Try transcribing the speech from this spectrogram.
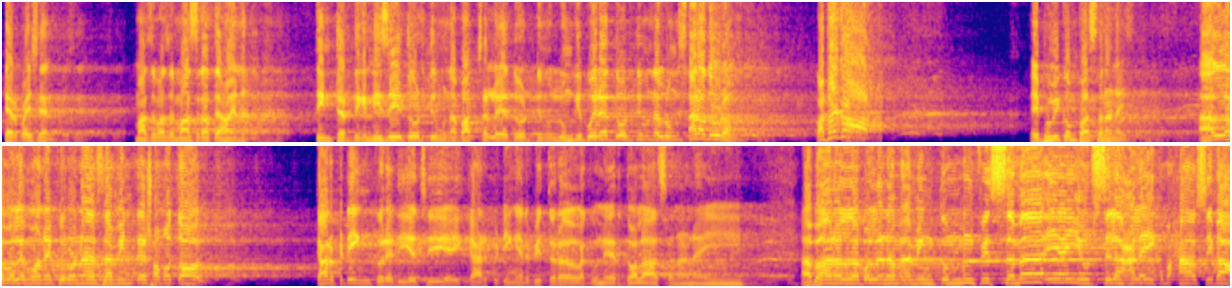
টের পাইছেন? মাঝে মাঝে মাঝরাতে হয় না? তিনটার দিকে নিজেই দৌড় দিব না, বাচ্চা লইয়া দৌড় দিব লুঙ্গি পইরা দৌড় দিব না, লুঙ্গি সারা দৌড়াম। কথা কর এই ভূমিকম্প আছে না নাই? আল্লাহ বলে, মনে করো না, জামিনটা সমতল। কার্পেটিং করে দিয়েছি। এই কার্পেটিং এর ভিতরে আগুনের দলা আছে না নাই? আবার আল্লাহ বললেন, আমিন তুমান ফিস সামাই ইউরসিলা আলাইকুম হাসিবা।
